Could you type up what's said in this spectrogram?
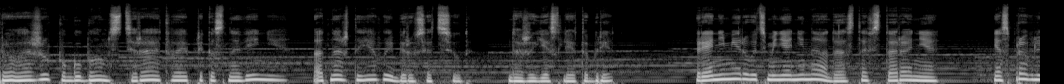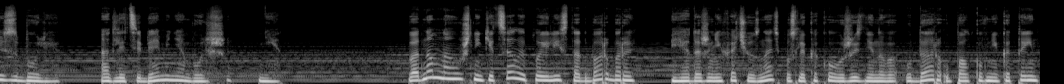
Провожу по губам, стирая твои прикосновения. Однажды я выберусь отсюда, даже если это бред. Реанимировать меня не надо, оставь старания. Я справлюсь с болью, а для тебя меня больше нет. В одном наушнике целый плейлист от Барбары, и я даже не хочу знать, после какого жизненного удара у полковника Тейн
